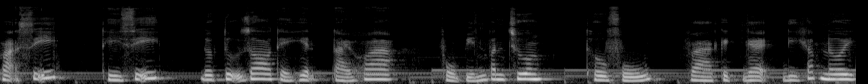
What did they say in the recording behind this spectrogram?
họa sĩ, thi sĩ được tự do thể hiện tài hoa, phổ biến văn chương, thơ phú và kịch nghệ đi khắp nơi,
